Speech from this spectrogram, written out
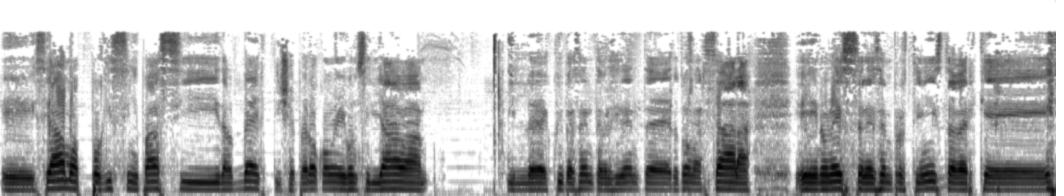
E siamo a pochissimi passi dal vertice, però come consigliava il qui presente presidente Totò Marsala e non essere sempre ottimista perché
